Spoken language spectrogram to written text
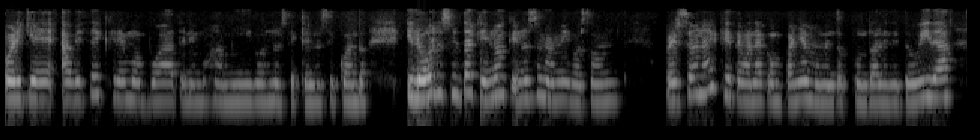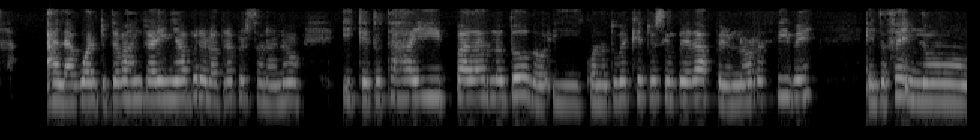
porque a veces creemos, Buah, tenemos amigos, no sé qué, no sé cuándo, y luego resulta que no, que no son amigos, son personas que te van a acompañar en momentos puntuales de tu vida, a la cual tú te vas a encariñar, pero la otra persona no y que tú estás ahí para darlo todo y cuando tú ves que tú siempre das pero no recibes, entonces no,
